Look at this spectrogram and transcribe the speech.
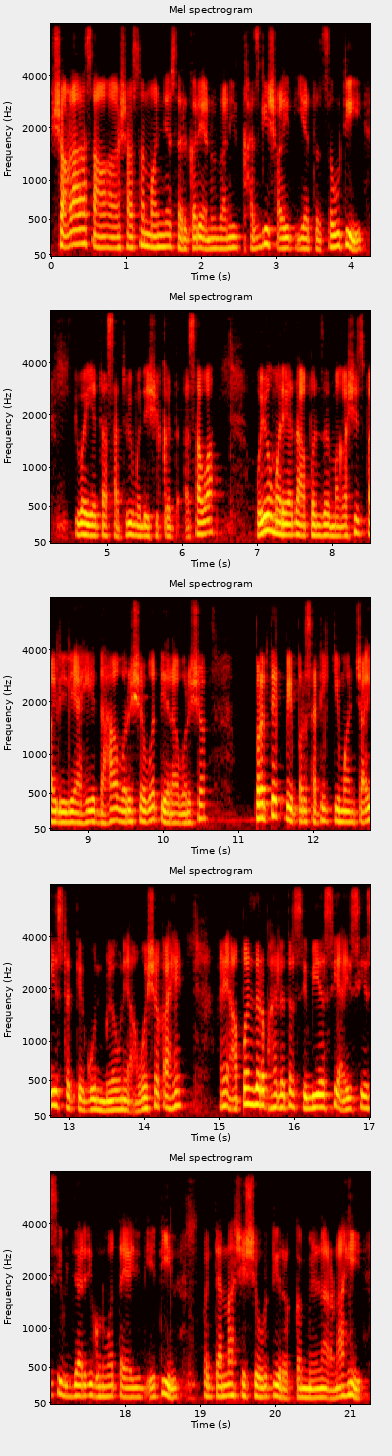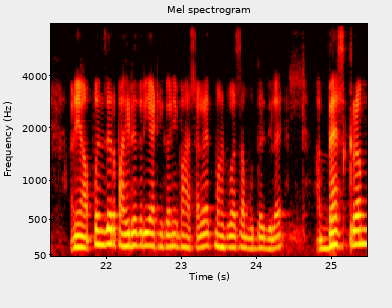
शाळा सा शासनमान्य सरकारी अनुदानित खाजगी शाळेत इयत्ता चौथी किंवा इयत्ता सातवीमध्ये शिकत असावा. वयोमर्यादा आपण जर मगाशीच पाहिलेली आहे दहा वर्ष व तेरा वर्ष. प्रत्येक पेपरसाठी किमान चाळीस टक्के गुण मिळवणे आवश्यक आहे. आणि आपण जर पाहिलं तर C B S C I C S C विद्यार्थी गुणवत्ता यादीत येतील पण त्यांना शिष्यवृत्ती रक्कम मिळणार नाही. आणि आपण जर पाहिलं तर या ठिकाणी पहा सगळ्यात महत्त्वाचा मुद्दा दिला आहे अभ्यासक्रम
